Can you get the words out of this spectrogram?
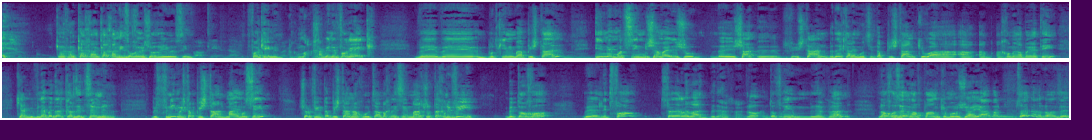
ככה, ככה, ככה אני זוכר שהיו עושים. מפרקים גם. מפרקים, חייבים לפרק, ובודקים עם הפשתן. אם הם מוצאים שם איזשהו אה, אה, פשתן, בדרך כלל הם מוצאים את הפשתן כי הוא החומר הבעייתי, כי המבנה בדרך כלל זה צמר. בפנים יש את הפשתן, מה הם עושים? שולפים את הפשתן החוצה, מכניסים משהו תחליפי בתוכו, ולתפור, תסתדר לבד בדרך כלל. לא, הם תופרים בדרך כלל, לא חוזר אף פעם כמו שהיה, אבל בסדר, לא, זה,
